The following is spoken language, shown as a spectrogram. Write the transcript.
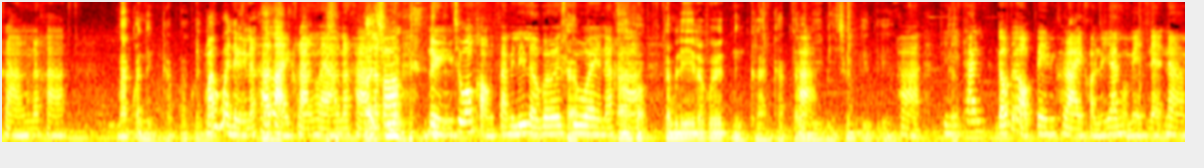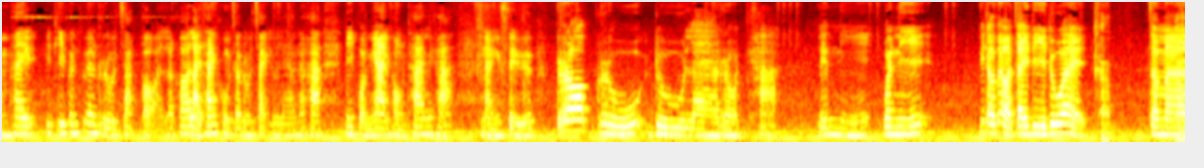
ครั้งนะคะ มากกว่าหนึ่งครับมากกว่าหนึ่ง มากกว่าหนึ่งนะคะ หลายครั้งแล้วนะคะ หลายแล้วช่ก็วง หนึ่งช่วงของ Family Lovers ครับด้วยนะอ่าคะ ครับ Family Lover หนึ่งครั้งครับแต่ค่ะวันนี้มีช่วงอื่นค่ะ ทีนี้ท่านดรออกเป็นใครขออนุญาตหมอเมย์แนะนำให้พี่ๆเพื่อนๆรู้จักก่อน แล้วก็หลายท่านคงจะรู้จักอยู่แล้วนะคะนี่ผลงานของท่านค่ะ หนังสือรอบรู้ดูแลรถค่ะ เล่มนี้ วันนี้พี่ดรอใจดีด้วยๆครับจะมาก็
